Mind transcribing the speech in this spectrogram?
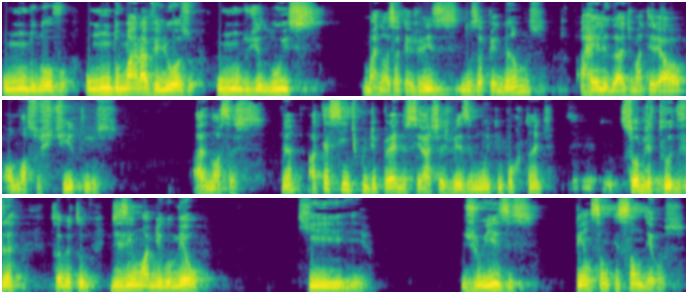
um mundo novo, um mundo maravilhoso, um mundo de luz. Mas nós, às vezes, nos apegamos à realidade material, aos nossos títulos, às nossas. Né? Até síndico de prédio se acha, às vezes, muito importante. Sobretudo, né? Sobretudo. Dizia um amigo meu que juízes pensam que são Deus,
